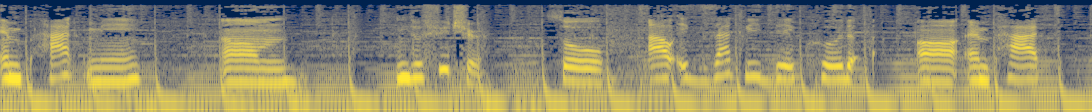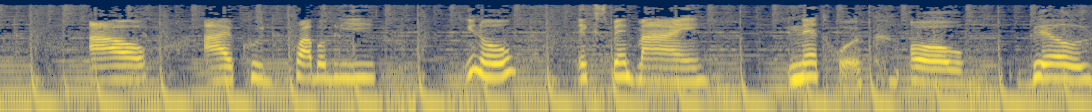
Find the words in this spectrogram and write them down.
impact me um, in the future. So how exactly they could uh, impact how I could probably, you know, expand my network or build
